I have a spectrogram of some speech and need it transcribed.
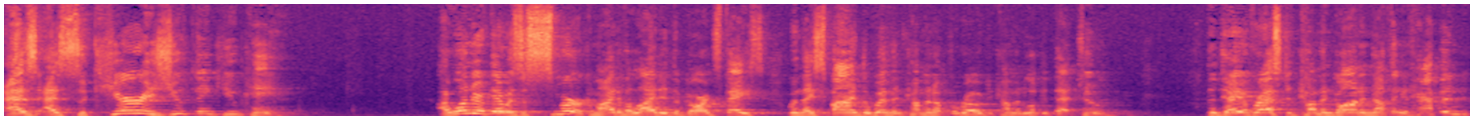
as, as secure as you think you can. I wonder if there was a smirk might have alighted the guard's face when they spied the women coming up the road to come and look at that tomb. The day of rest had come and gone and nothing had happened.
